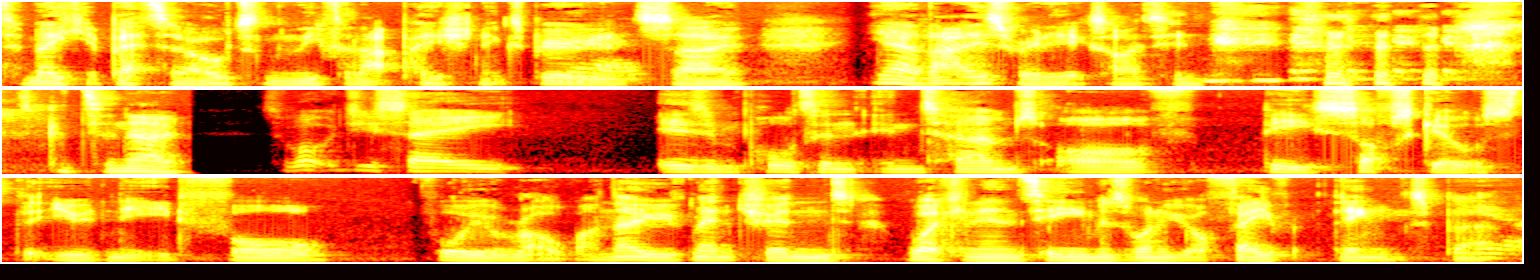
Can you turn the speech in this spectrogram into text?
to make it better ultimately for that patient experience. So, yeah, that is really exciting. it's good to know. So, what would you say is important in terms of the soft skills that you would need for for your role? I know you've mentioned working in a team as one of your favourite things, but yeah.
